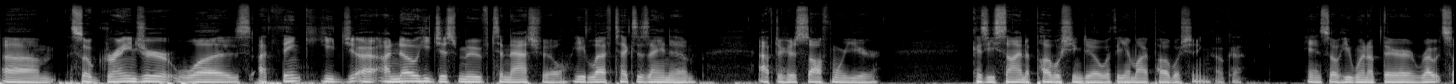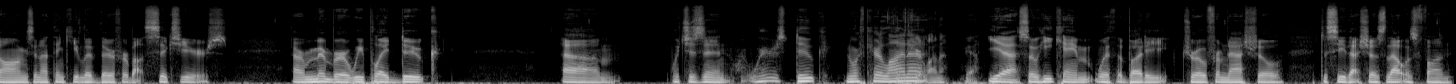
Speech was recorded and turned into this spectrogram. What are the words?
Um, so Granger was, I think he, uh, I know he just moved to Nashville. He left Texas A&M after his sophomore year because he signed a publishing deal with EMI Publishing. okay And so he went up there and wrote songs, and I think he lived there for about six years. I remember we played Duke, um, which is in where's Duke, North Carolina? north carolina yeah Yeah, so he came with a buddy, drove from Nashville to see that show. So that was fun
